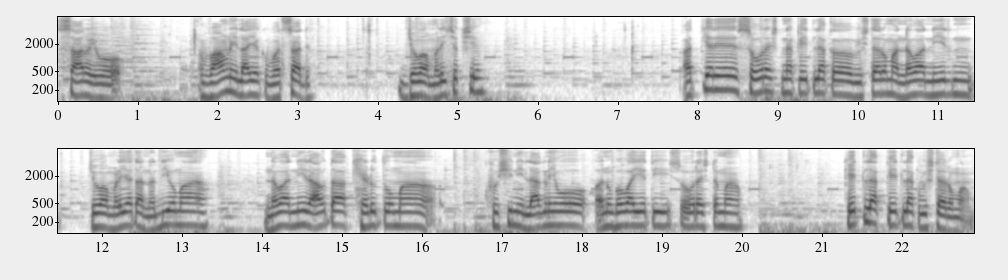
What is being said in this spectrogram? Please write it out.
સારો એવો વાવણી લાયક વરસાદ જોવા મળી શકશે. અત્યારે સૌરાષ્ટ્રના કેટલાક વિસ્તારોમાં નવા નીર જોવા મળ્યા હતા. નદીઓમાં નવા નીર આવતા ખેડૂતોમાં ખુશીની લાગણીઓ અનુભવાઈ હતી સૌરાષ્ટ્રમાં કેટલાક કેટલાક વિસ્તારોમાં.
